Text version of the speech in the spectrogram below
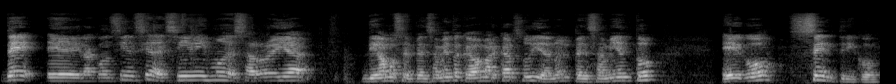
de eh, la conciencia de sí mismo desarrolla digamos, el pensamiento que va a marcar su vida, ¿no? El pensamiento egocéntrico.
